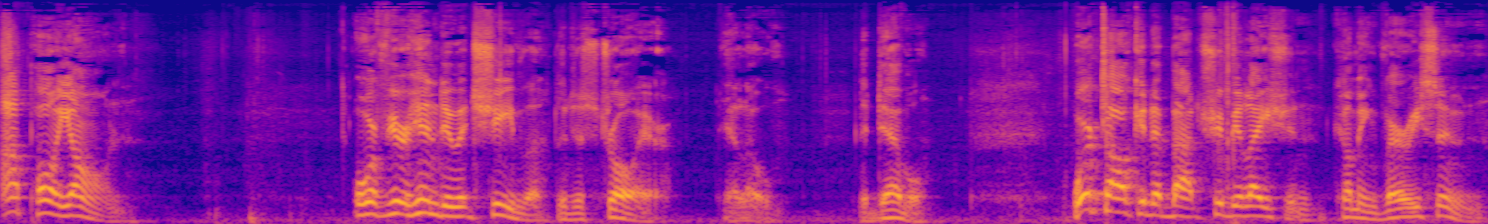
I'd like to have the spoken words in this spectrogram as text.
Apollyon. Or if you're Hindu, it's Shiva, the destroyer. Hello, the devil. We're talking about tribulation coming very soon.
